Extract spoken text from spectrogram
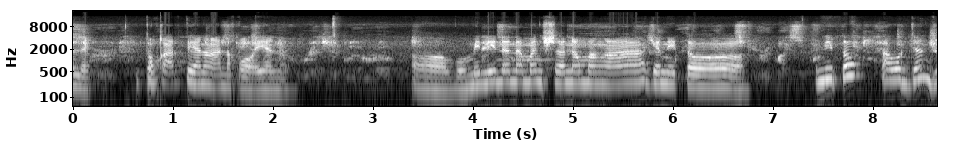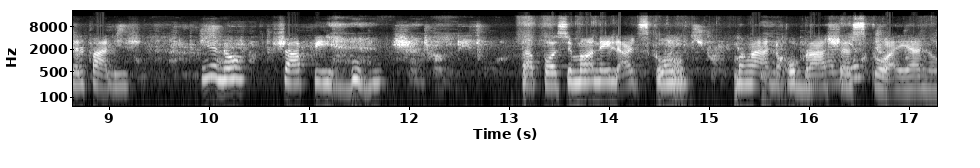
Dali. Itong karte yan ng anak ko. Ayan o. Oh, bumili na naman siya ng mga ganito. Ano ito? Tawag dyan, gel polish. Ayan o. Shopee. Tapos, yung mga nail arts kong, mga ano ko, brushes ko, ayan o.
